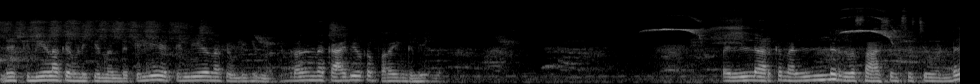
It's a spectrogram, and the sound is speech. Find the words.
പിന്നെ കിളികളൊക്കെ വിളിക്കുന്നുണ്ട്. കിളിയെ കിളിയെ എന്നൊക്കെ വിളിക്കുന്നു. ഇവിടെ നിന്ന് കാര്യമൊക്കെ പറയും കിളികൾ എല്ലാവർക്കും നല്ലൊരു ദിവസം ആശംസിച്ചുകൊണ്ട്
